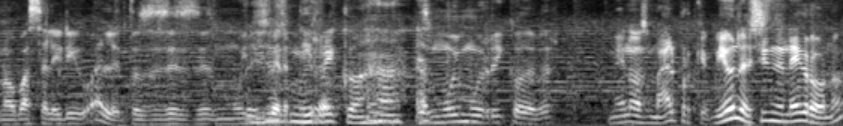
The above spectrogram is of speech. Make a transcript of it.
No va a salir igual. Entonces es, es muy Eso es muy rico, ajá. Es muy, muy rico de ver. Menos mal, porque vieron el cisne negro, ¿no?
